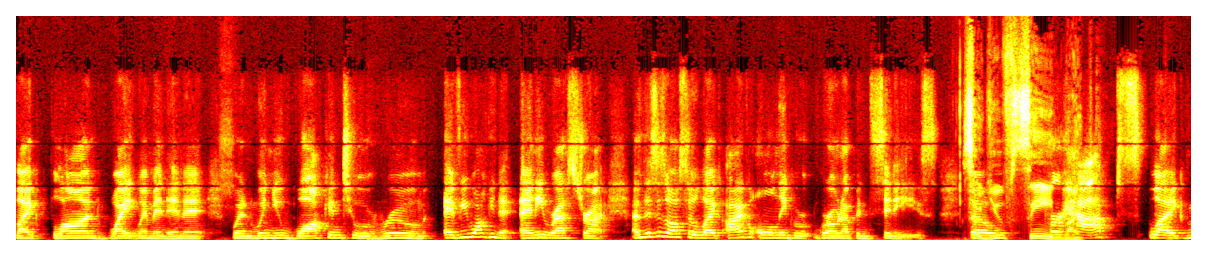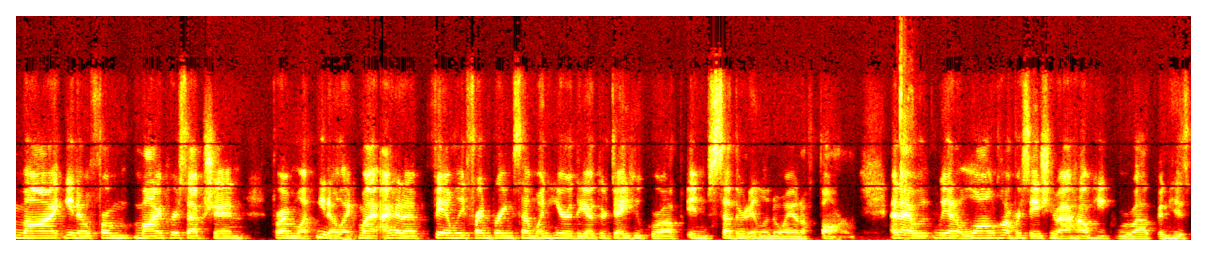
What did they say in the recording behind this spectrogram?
like blonde white women in it when when you walk into a room if you walk into any restaurant and this is also like I've only gr- grown up in cities. So you've seen, perhaps like, my you know from my perception from like you know like my I had a family friend bring someone here the other day who grew up in southern Illinois on a farm. And i we had a long conversation about how he grew up and his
